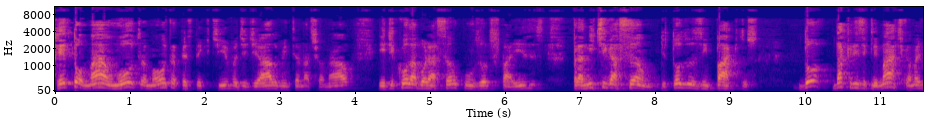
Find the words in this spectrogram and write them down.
retomar um outro, uma outra perspectiva de diálogo internacional e de colaboração com os outros países para mitigação de todos os impactos do, da crise climática, mas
